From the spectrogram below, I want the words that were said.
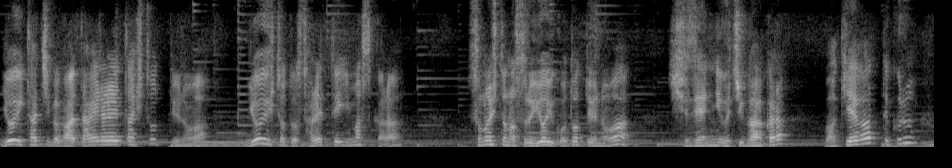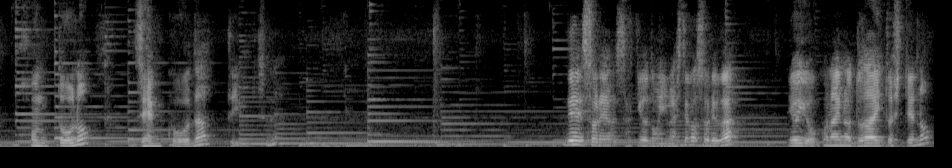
良い立場が与えられた人っていうのは良い人とされていますからその人のする良いことっていうのは自然に内側から湧き上がってくる本当の善行だっていうんですね。でそれ先ほども言いましたがそれが良い行いの土台としての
